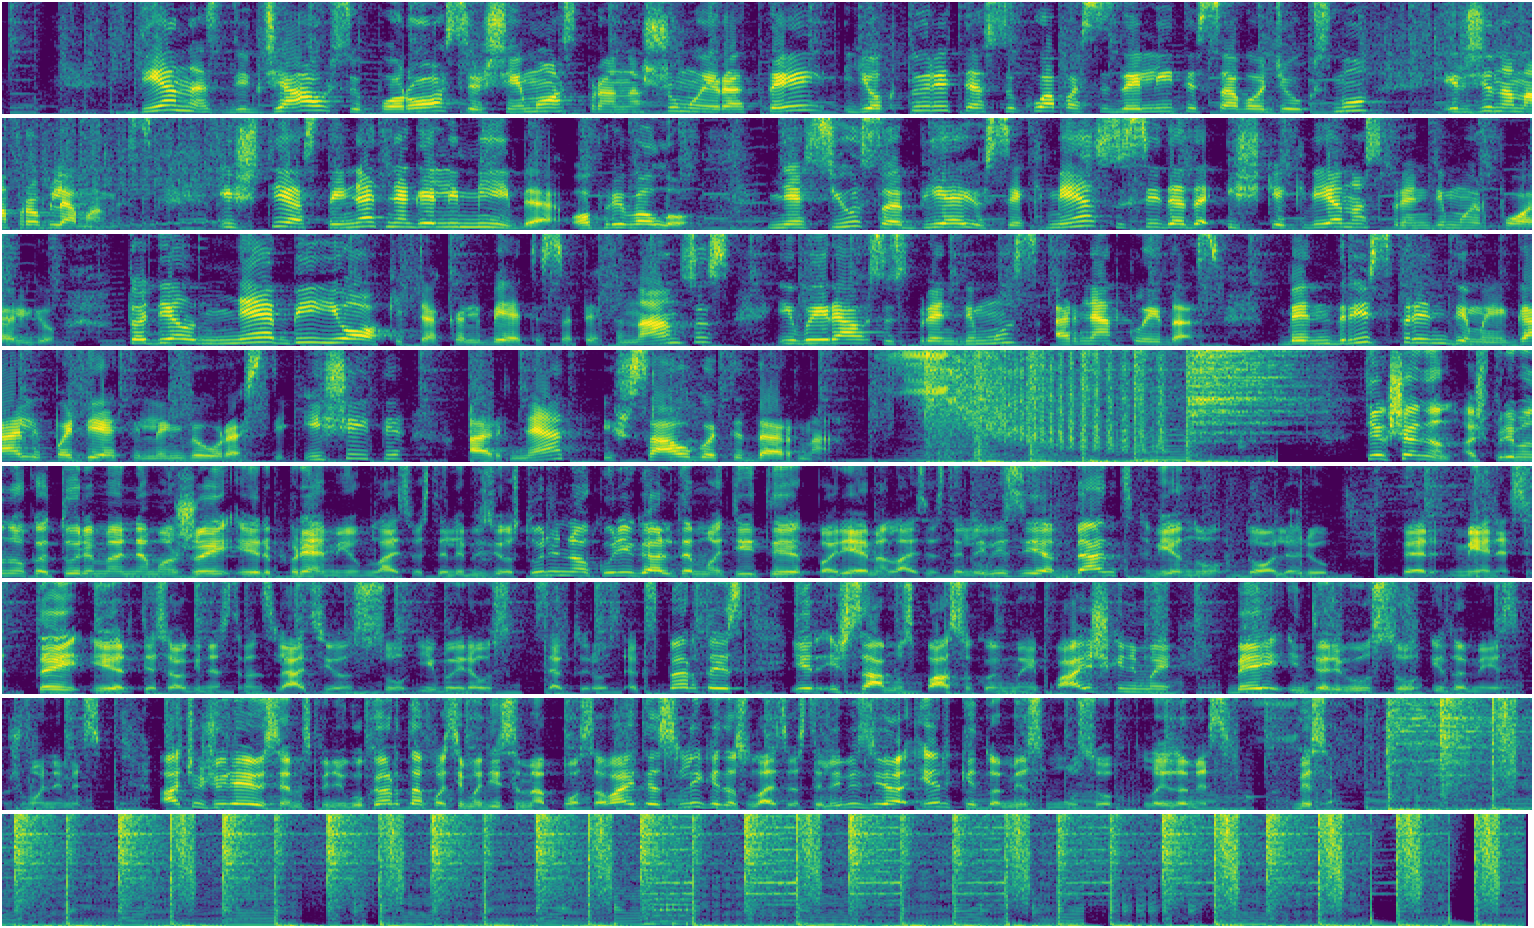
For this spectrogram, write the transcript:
Vienas didžiausių poros ir šeimos pranašumų yra tai, jog turite su kuo pasidalyti savo džiaugsmu ir žinoma problemomis. Iš ties tai net negalimybė, o privalu nes jūsų abiejų sėkmė susideda iš kiekvieno sprendimo ir poelgių. Todėl nebijokite kalbėtis apie finansus, įvairiausius sprendimus ar net klaidas. Bendri sprendimai gali padėti lengviau rasti išeitį ar net išsaugoti darną. Tiek šiandien aš primenu, kad turime nemažai ir premium Laisvės televizijos turinio, kurį galite matyti parėmę Laisvės televiziją bent vienu doleriu per mėnesį. Tai ir tiesioginės transliacijos su įvairiaus sektoriaus ekspertais, ir išsamus pasakojimai, paaiškinimai, bei interviu su įdomiais žmonėmis. Ačiū žiūrėjusiems pinigų kartą, pasimatysime po savaitės, likite su Laisvės televizijoje ir kitomis mūsų laidomis. Viso.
